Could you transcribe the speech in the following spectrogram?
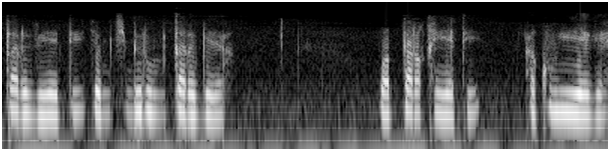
tarbiyati jëm ci mbirum tarbiya wa tarqiyati ak wu yéege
